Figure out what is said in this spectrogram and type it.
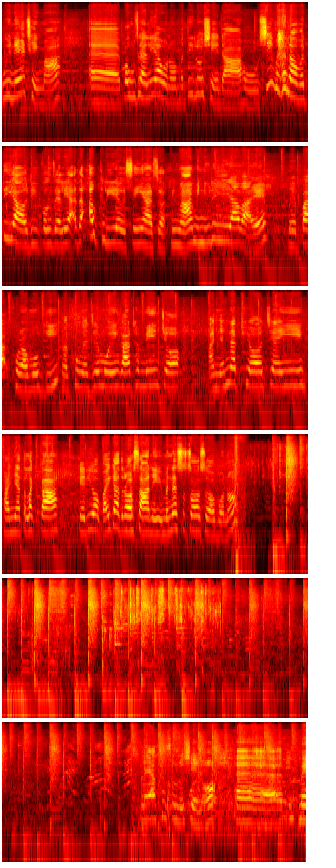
ဝင်တဲ့အချိန်မှာ အဲပုံစံလေးရပါတော့မသိလို့ရှရင်ဒါဟိုရှိမှန်းတော့မသိရဘူးဒီပုံစံလေးကအဲ့ဒါအောက်ကလေးကိုဆင်းရဆိုတော့ဒီမှာမီနူးလေးရေးထားပါတယ်မေပခိုရာမုတ်တီခုငချင်းမိုးရင်ကထမင်းကျော်အညနှက်ဖြောကျန်းရင်ဘာညာတလကာကဲဒီတော့ဘိုက်ကတော့စားနေပြီမနဲ့စောစောစောပေါ့နော်လဲအခုဆိုလို့ရှိရင်တော့ အဲမေ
